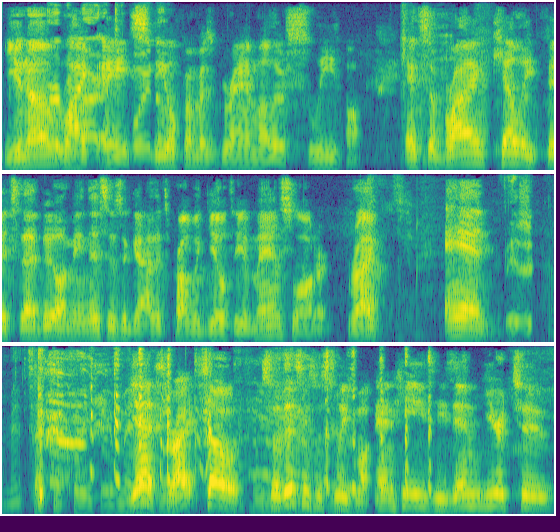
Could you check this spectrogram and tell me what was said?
You know, Urban like Meyer a steal from his grandmother sleazeball. And so Brian Kelly fits that bill. I mean, this is a guy that's probably guilty of manslaughter, right? And Is it? I mean, technically, Yes, right. So, so this is a really- sleazeball, and he's he's in year two.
